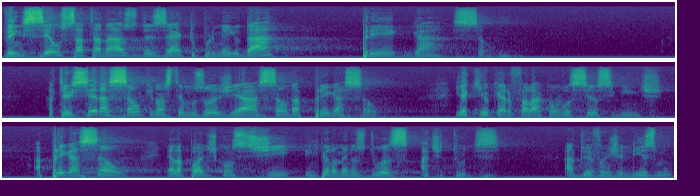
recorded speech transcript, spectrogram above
venceu Satanás no deserto por meio da pregação. A terceira ação que nós temos hoje é a ação da pregação. E aqui eu quero falar com você o seguinte: a pregação, ela pode consistir em pelo menos duas atitudes: a do evangelismo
